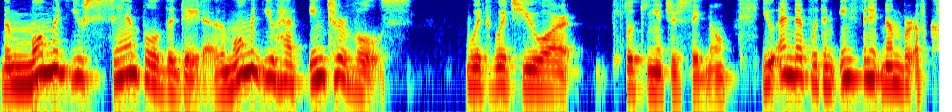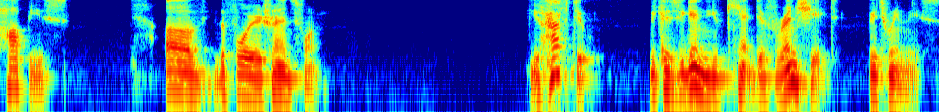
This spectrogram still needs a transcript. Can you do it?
The moment you sample the data, the moment you have intervals with which you are looking at your signal, you end up with an infinite number of copies of the Fourier transform. You have to, because again, you can't differentiate between these.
